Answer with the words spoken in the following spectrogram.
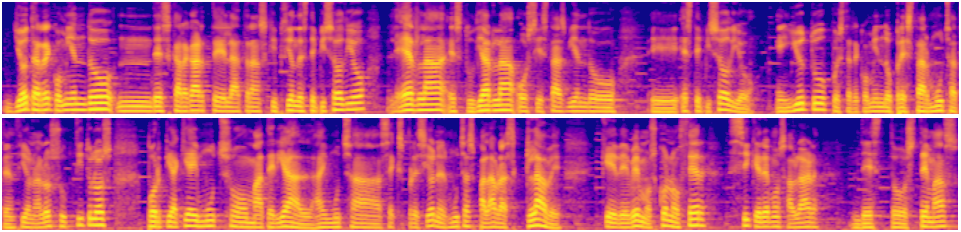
yo te recomiendo mm, descargarte la transcripción de este episodio, leerla, estudiarla o si estás viendo eh, este episodio en YouTube, pues te recomiendo prestar mucha atención a los subtítulos porque aquí hay mucho material, hay muchas expresiones, muchas palabras clave que debemos conocer si queremos hablar de estos temas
